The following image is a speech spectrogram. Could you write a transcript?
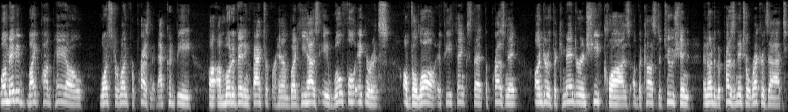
Well, maybe Mike Pompeo wants to run for president. That could be a motivating factor for him, but he has a willful ignorance of the law if he thinks that the president, under the commander in chief clause of the Constitution and under the Presidential Records Act,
